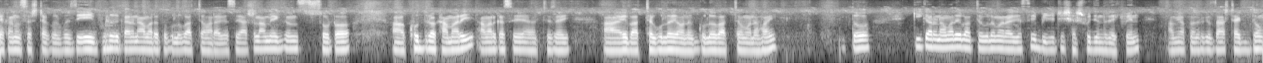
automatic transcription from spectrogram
দেখানোর চেষ্টা করব যে এই ভুলের কারণে আমার এতগুলো বাচ্চা মারা গেছে। আসলে আমি একজন ছোট ক্ষুদ্র খামারি। আমার কাছে হচ্ছে যে এই বাচ্চাগুলোই অনেকগুলো বাচ্চা মনে হয়। তো কী কারণ আমাদের বাচ্চাগুলো মারা গেছে? ভিডিওটি শেষ পর্যন্ত দেখবেন। আমি আপনাদেরকে জাস্ট একদম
